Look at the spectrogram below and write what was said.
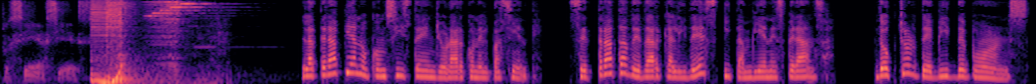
pues sí, así es. La terapia no consiste en llorar con el paciente. Se trata de dar calidez y también esperanza. Dr. David de Burns.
